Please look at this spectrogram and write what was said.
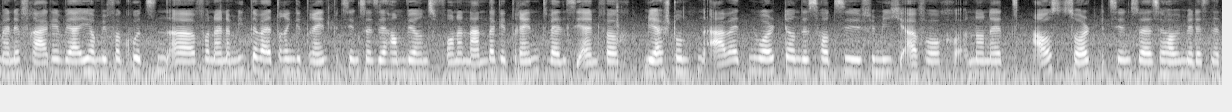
Meine Frage wäre, ich habe mich vor kurzem äh, von einer Mitarbeiterin getrennt, beziehungsweise haben wir uns voneinander getrennt, weil sie einfach mehr Stunden arbeiten wollte und es hat sie für mich einfach noch nicht auszahlt, beziehungsweise beziehungsweise habe ich mir das nicht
